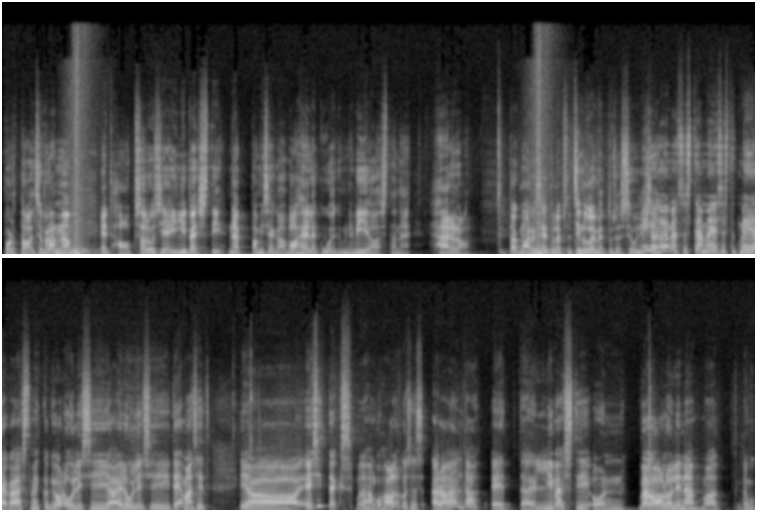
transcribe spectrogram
portaal Sõbranna, et Haapsalus jäi libesti näppamisega vahele kuuekümne viie aastane härra. Dagmar, see tuleb sealt sinu toimetusest, see uudis? minu toimetusest ja meie, sest et meie kajastame ikkagi olulisi ja elulisi teemasid ja esiteks ma tahan kohe alguses ära öelda, et libesti on väga oluline, ma nagu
